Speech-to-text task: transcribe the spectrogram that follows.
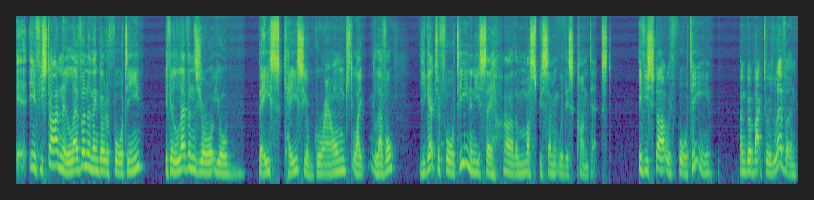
If you start in 11 and then go to 14, if 11's your your base case, your ground like level, you get to 14 and you say, "Oh, there must be something with this context." If you start with 14 and go back to 11,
